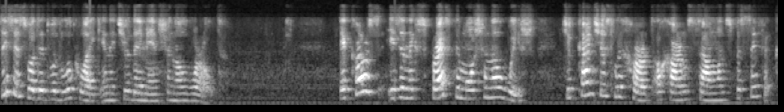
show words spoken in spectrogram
This is what it would look like in a two-dimensional world. A curse is an expressed emotional wish to consciously hurt or harm someone specific.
